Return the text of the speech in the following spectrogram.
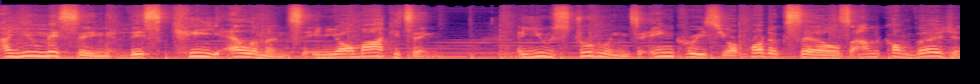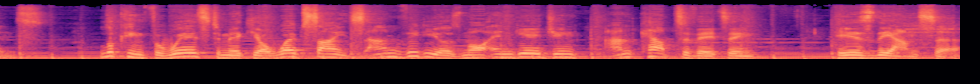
Are you missing this key element in your marketing? Are you struggling to increase your product sales and conversions? Looking for ways to make your websites and videos more engaging and captivating? Here's the answer.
